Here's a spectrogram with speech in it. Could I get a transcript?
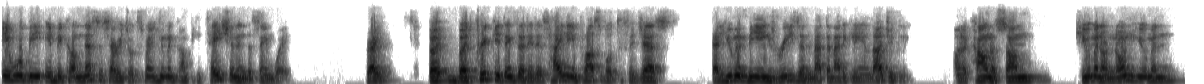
it will be it become necessary to explain human computation in the same way, right? But, but Kripke thinks that it is highly implausible to suggest that human beings reason mathematically and logically on account of some human or non-human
